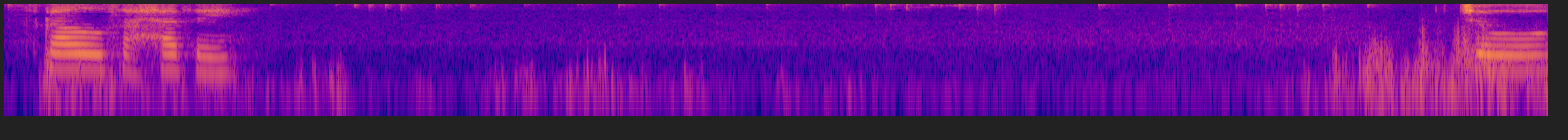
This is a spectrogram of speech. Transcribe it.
Skulls are heavy. Jaw.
